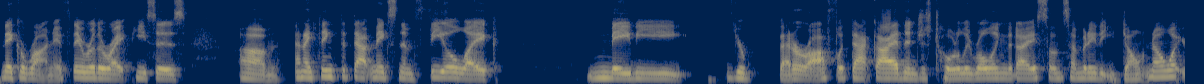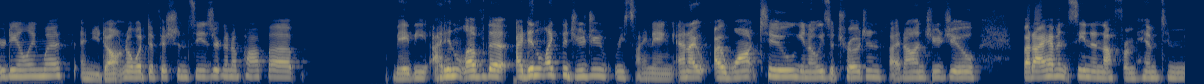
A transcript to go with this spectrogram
make a run if they were the right pieces. Um, and I think that that makes them feel like maybe you're better off with that guy than just totally rolling the dice on somebody that you don't know what you're dealing with and you don't know what deficiencies are going to pop up maybe i didn't love the i didn't like the juju resigning and i i want to you know he's a trojan fight on juju but i haven't seen enough from him to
